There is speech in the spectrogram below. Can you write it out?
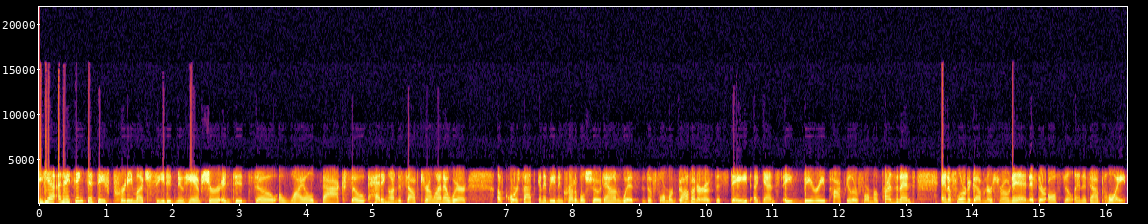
Yeah, and I think that they've pretty much ceded New Hampshire and did so a while back. So heading on to South Carolina, where, of course, that's going to be an incredible showdown with the former governor of the state against a very popular former president and a Florida governor thrown in, if they're all still in at that point.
